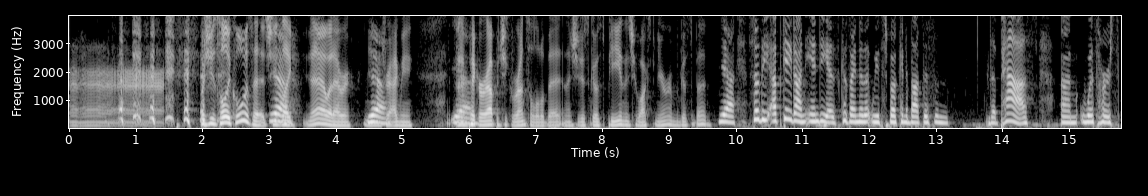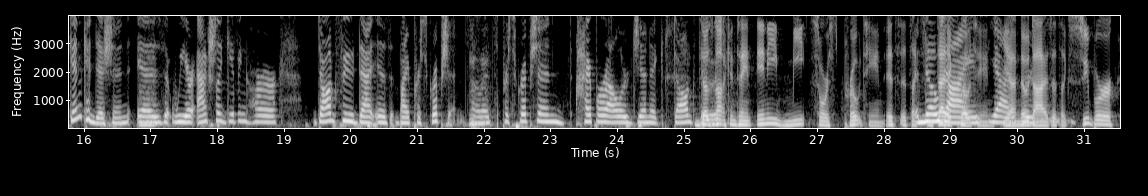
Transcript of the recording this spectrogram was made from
but she's totally cool with it. She's Yeah. like, yeah, whatever. You Yeah. Drag me. And Yeah. I pick her up and she grunts a little bit, and then she just goes to pee, and then she walks in your room and goes to bed. Yeah. So the update on India is because I know that we've spoken about this in the past um, with her skin condition Mm-hmm. is we are actually giving her dog food that is by prescription. So Mhm. it's prescription hyperallergenic dog food. Does not contain any meat sourced protein. It's it's like No synthetic dyes, protein. yeah, yeah, no dyes. It's like super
